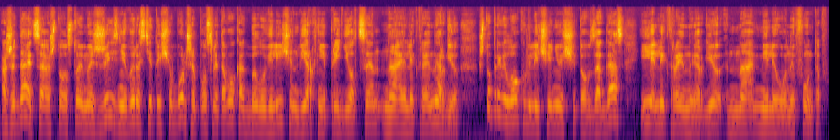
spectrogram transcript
Ожидается, что стоимость жизни вырастет еще больше после того, как был увеличен верхний предел цен на электроэнергию, что привело к увеличению счетов за газ и электроэнергию на миллионы фунтов.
